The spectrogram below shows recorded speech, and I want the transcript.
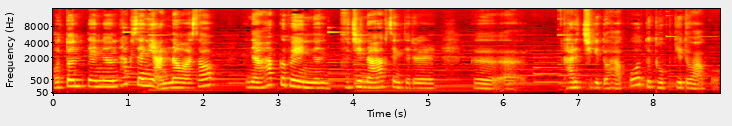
어떤 때는 학생이 안 나와서 그냥 학급에 있는 부지나 학생들을 그 어, 가르치기도 하고 또 돕기도 하고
